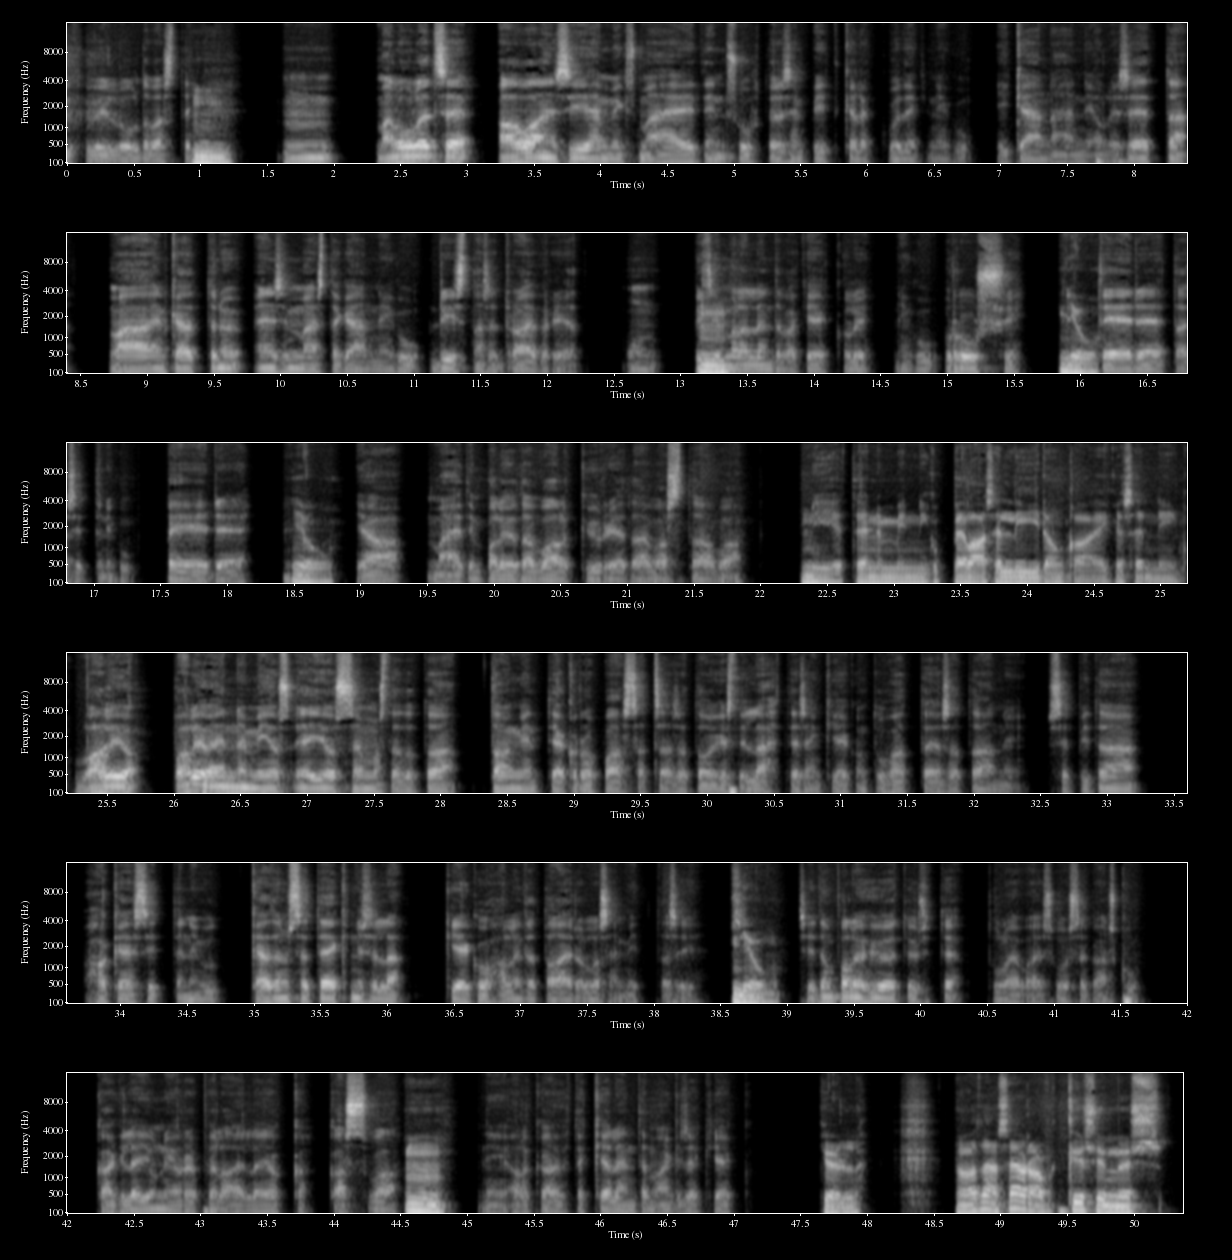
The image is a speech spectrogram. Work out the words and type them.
140-150 hyvin luultavasti. Mm. Mm, mä luulen, että se avain siihen, miksi mä heitin suhteellisen pitkälle kuitenkin niin kuin ikään nähen, niin oli se, että mä en käyttänyt ensimmäistäkään niin kuin distance driveria. Mun pisimmällä mm. lentävä kiekko oli niin kuin rushi, Joo. TD tai sitten niin kuin PD. Joo. Ja mä heitin paljon jotain valkkyyriä tai vastaavaa. Niin, että ennemmin niin pelaa sen liidonkaan eikä sen niin kuin paljon, vaan... paljon ennemmin, jos ei ole semmoista tota, tangenttia kropassa, että sä saat oikeasti lähteä sen kiekon tuhatta ja sataa, niin se pitää hakea sitten niin kuin käytännössä teknisellä kiekonhallintataidolla sen mitta siihen. Joo. Siitä on paljon hyötyä sitten tulevaisuudessa kanssa, kun kaikille junioripelaajille, jotka kasvaa, mm. niin alkaa yhtäkkiä lentämäänkin se kiekko. Kyllä. No otetaan seuraava kysymys.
